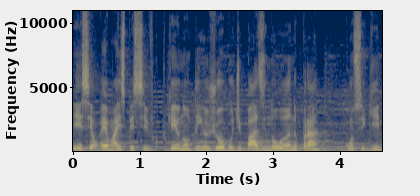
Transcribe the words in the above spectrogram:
esse é, é o mais específico, porque eu não tenho jogo de base no ano para conseguir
